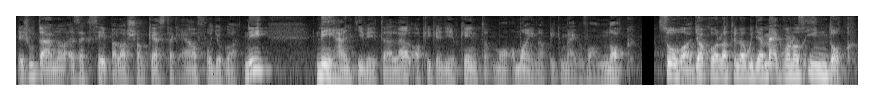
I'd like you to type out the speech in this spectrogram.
és utána ezek szépen lassan kezdtek elfogyogatni, néhány kivétellel, akik egyébként ma, a mai napig megvannak. Szóval gyakorlatilag ugye megvan az indok,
